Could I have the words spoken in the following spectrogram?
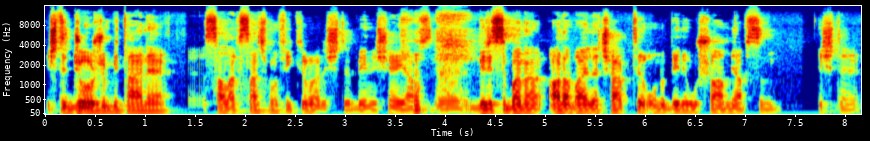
İşte George'un bir tane salak saçma fikri var işte beni şey yapsın e, birisi bana arabayla çarptı onu beni uşağım yapsın işte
